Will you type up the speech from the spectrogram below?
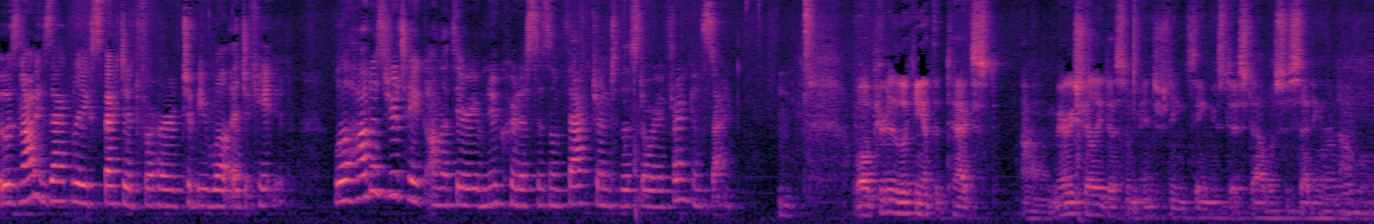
it was not exactly expected for her to be well educated. Will, how does your take on the theory of new criticism factor into the story of Frankenstein? Well, purely looking at the text, uh, Mary Shelley does some interesting things to establish the setting of the novel.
